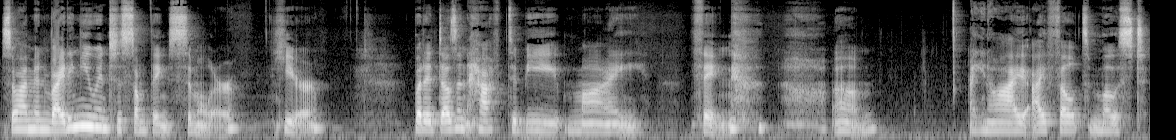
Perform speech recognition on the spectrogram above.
So I'm inviting you into something similar here, but it doesn't have to be my thing. um, you know, I, I felt most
